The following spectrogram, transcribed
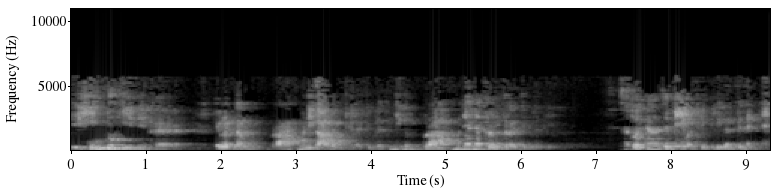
ඒ Hindu කියන එක එවනම් බ්‍රාහ්මණික ආගම කියලා තිබෙන එක බ්‍රාහ්මණයන් අතර විතරයි තිබෙන්නේ. සර්වඥාන්සේ මේ වගේ පිළිගත්තේ නැහැ.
